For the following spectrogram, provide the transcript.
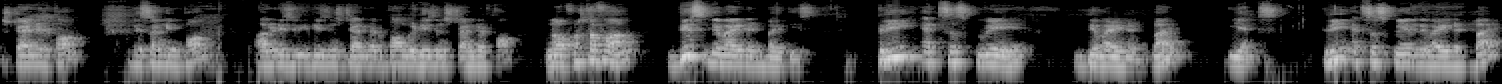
standard form descending form. Already it is in standard form it is in standard form. Now first of all this divided by this. 3x square divided by x. 3x square divided by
